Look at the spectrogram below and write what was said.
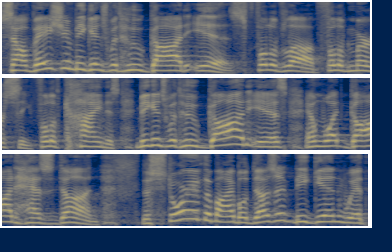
Salvation begins with who God is, full of love, full of mercy, full of kindness. It begins with who God is and what God has done. The story of the Bible doesn't begin with,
